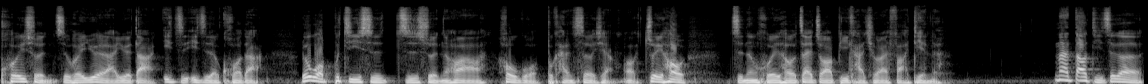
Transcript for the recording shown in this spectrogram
亏损只会越来越大，一直一直的扩大。如果不及时止损的话，后果不堪设想哦，最后只能回头再抓皮卡丘来发电了。那到底这个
